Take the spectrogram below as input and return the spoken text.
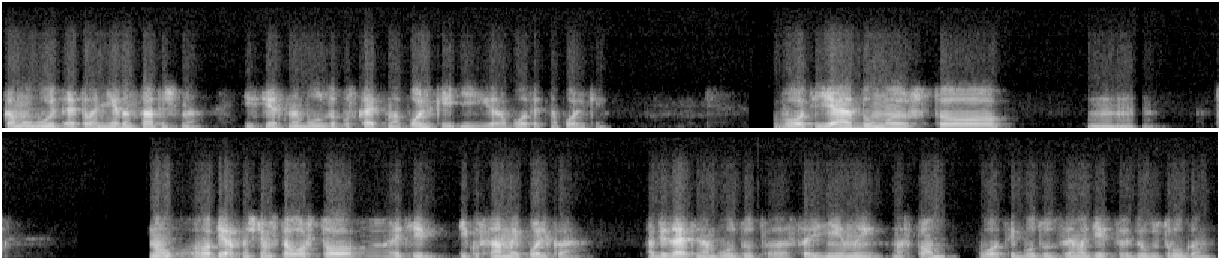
кому будет этого недостаточно, естественно, будут запускать на польке и работать на польке. Вот, я думаю, что, ну, во-первых, начнем с того, что эти и Кусама, и Полька обязательно будут э, соединены мостом, вот, и будут взаимодействовать друг с другом.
